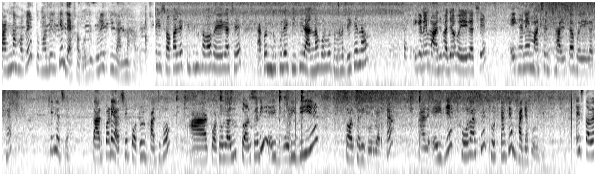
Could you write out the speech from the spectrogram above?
রান্না হবে তোমাদেরকে দেখাবো দুপুরে কি রান্না হবে। সেই সকালে টিফিন খাওয়া হয়ে গেছে। এখন দুপুরে কি কি রান্না করব তোমরা দেখে নাও। এখানে মাছ ভাজা হয়ে গেছে এইখানে মাছের ঝালটা হয়ে গেছে ঠিক আছে? তারপরে আছে পটল ভাজবো আর পটল আলুর তরকারি এই বড়ি দিয়ে তরকারি করব একটা। আর এই যে ঠোর আছে ঠোরটাকে ভাজা করব। তবে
